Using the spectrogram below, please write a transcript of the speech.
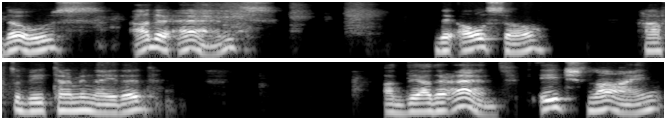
Those other ends, they also have to be terminated at the other end. Each line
